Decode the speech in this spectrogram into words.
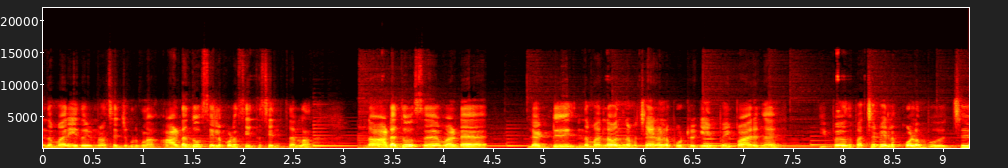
இந்த மாதிரி எதோ வேணாலும் செஞ்சு கொடுக்கலாம். அடை தோசையில் கூட சேர்த்து செஞ்சு தரலாம். நான் அடை தோசை வடை லட்டு இந்த மாதிரிலாம் வந்து நம்ம சேனலில் போட்டிருக்கேன். போய் பாருங்கள் இப்போ வந்து பச்சைப்பயிரில் குழம்பு வச்சு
